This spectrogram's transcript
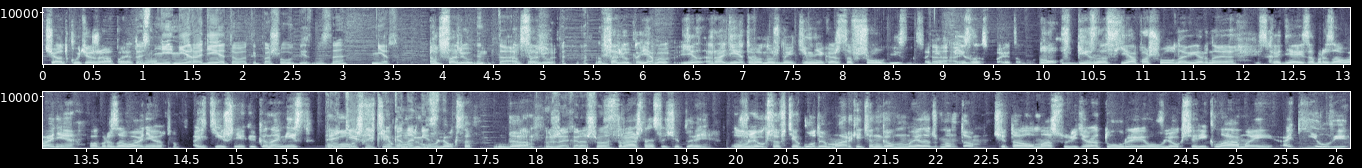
чат кутежа. Поэтому... То есть не, не ради этого ты пошел в бизнес, да? Нет. Абсолютно. Так, абсолютно. Хорошо. Абсолютно. Я бы, я, ради этого нужно идти, мне кажется, в шоу-бизнес, а так. не в бизнес. Поэтому. Ну, в бизнес я пошел, наверное, исходя из образования. По образованию там, айтишник-экономист. Айтишник-экономист. Увлекся. Да. Уже хорошо. Страшное сочетание. Увлекся в те годы маркетингом, менеджментом, читал массу литературы, увлекся рекламой, агилви.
